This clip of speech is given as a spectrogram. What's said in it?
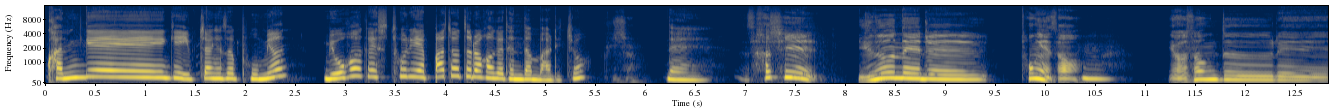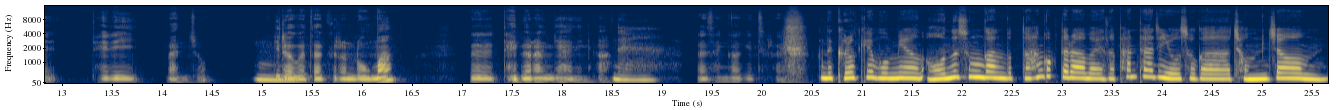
관객의 입장에서 보면 묘하게 스토리에 빠져들어가게 된단 말이죠 그렇죠. 네. 사실 윤은혜를 통해서 음. 여성들의 대리 만족이라고 음. 해다 그런 로망을 대변한 게 아닌가 라는 네. 생각이 들어요. 근데 그렇게 보면 어느 순간부터 한국 드라마에서 판타지 요소가 점점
